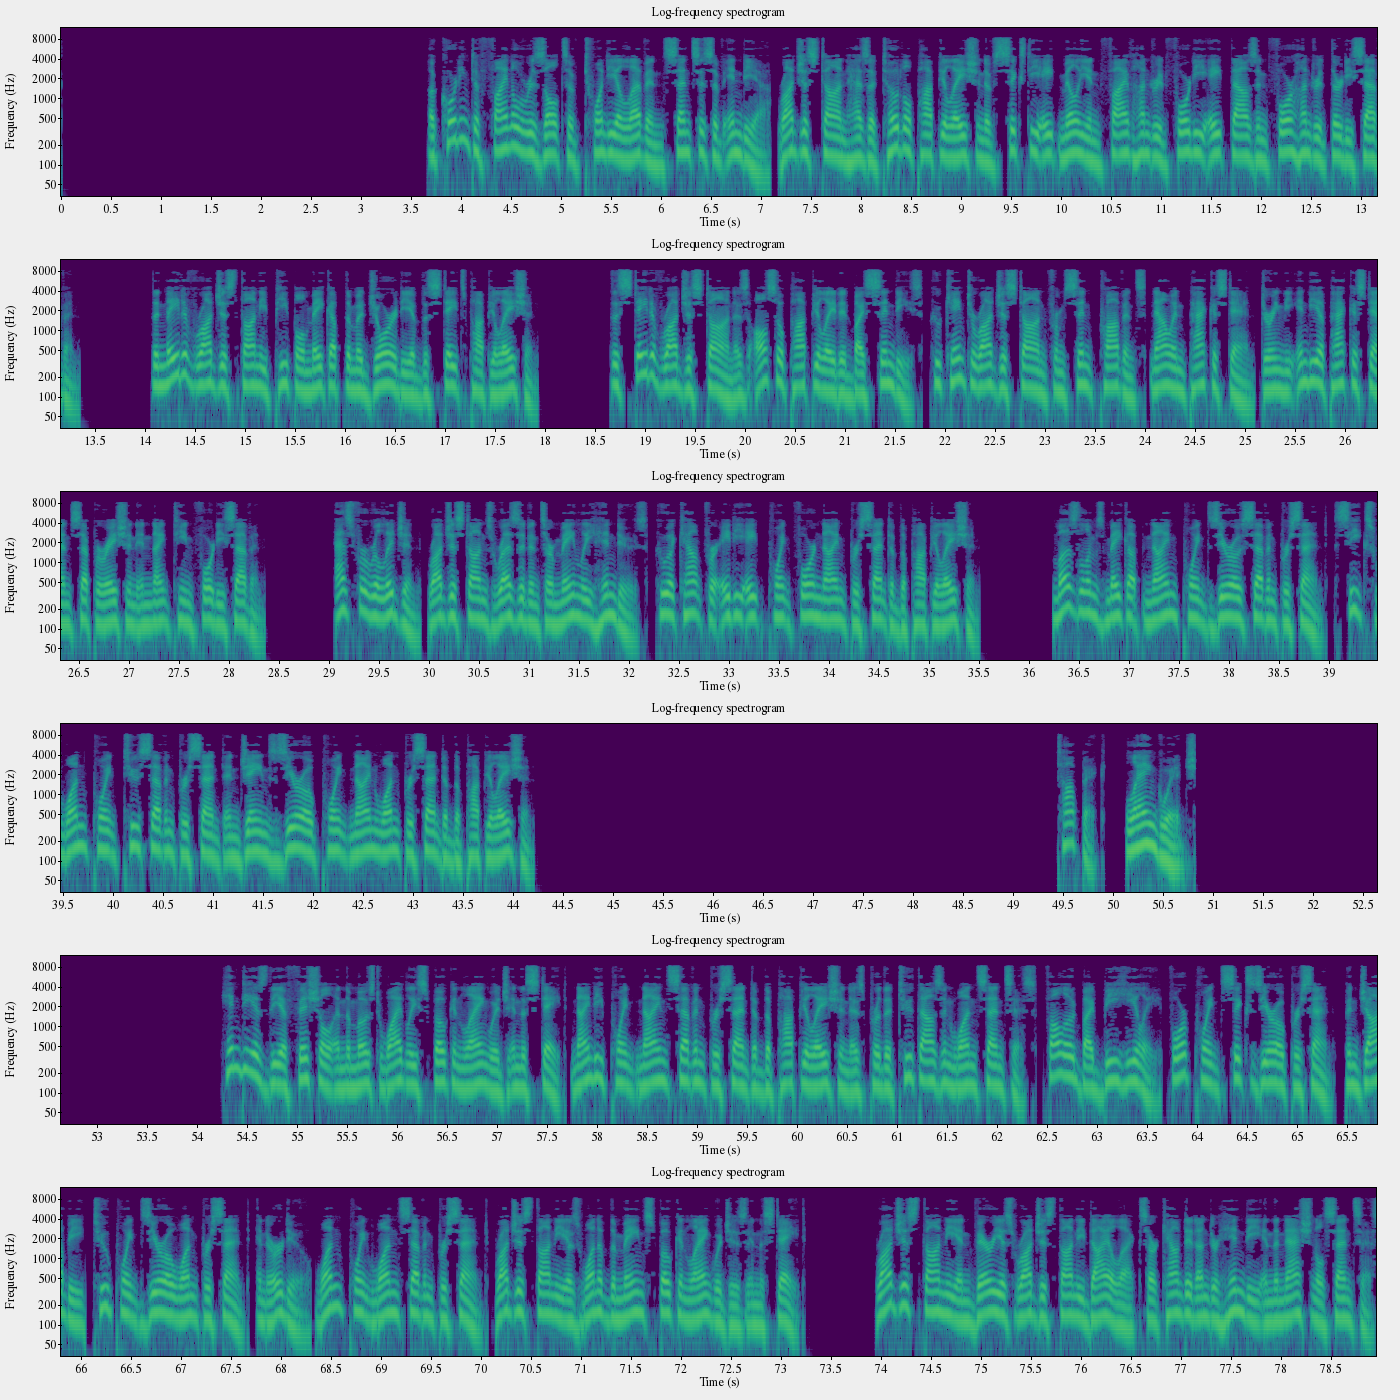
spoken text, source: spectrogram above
According to final results of 2011 Census of India, Rajasthan has a total population of 68,548,437. The native Rajasthani people make up the majority of the state's population. The state of Rajasthan is also populated by Sindhis, who came to Rajasthan from Sindh province now in Pakistan during the India-Pakistan separation in 1947. As for religion, Rajasthan's residents are mainly Hindus, who account for 88.49% of the population. Muslims make up 9.07%, Sikhs 1.27% and Jains 0.91% of the population. Language Hindi is the official and the most widely spoken language in the state 90.97% of the population as per the 2001 census, followed by Bhili 4.60%, Punjabi 2.01%, and Urdu 1.17%. Rajasthani is one of the main spoken languages in the state. Rajasthani and various Rajasthani dialects are counted under Hindi in the national census.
